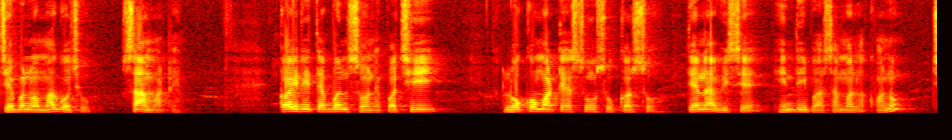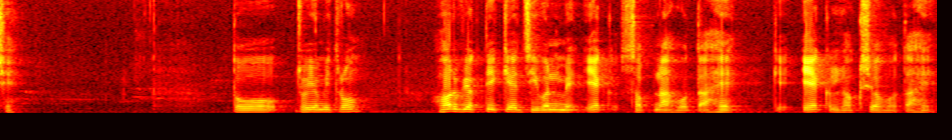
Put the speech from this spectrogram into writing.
જે બનવા માગો છો, શા માટે? કઈ રીતે બનશો ને પછી લોકો માટે શું શું કરશો, તેના વિશે હિન્દી ભાષામાં લખવાનું છે. તો જોઈએ મિત્રો, હર વ્યક્તિ કે જીવન મેં એક સપના હોતા હૈ. कि एक लक्ष्य होता है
